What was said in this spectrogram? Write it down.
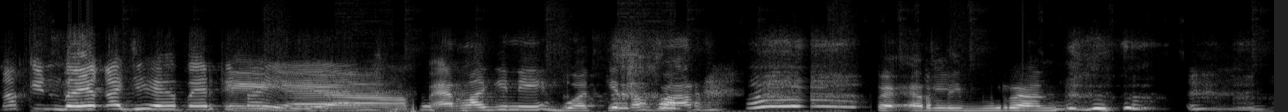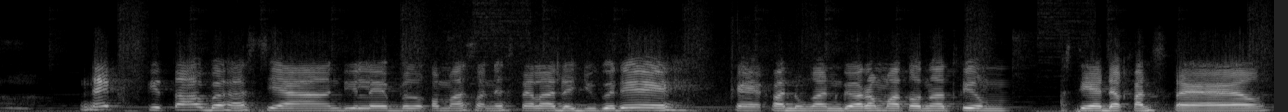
Makin banyak aja ya PR kita ya. Iya, PR lagi nih buat kita Far. PR liburan. Next kita bahas yang di label kemasannya Stella ada juga deh. Kayak kandungan garam atau natrium. Pasti ada kan Stel.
